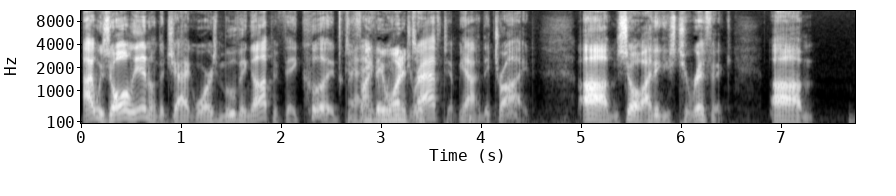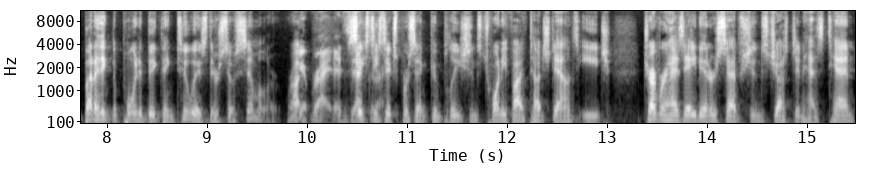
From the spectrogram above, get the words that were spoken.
I was all in on the Jaguars moving up if they could to Yeah, find they a way wanted to to. draft him. Yeah, they tried. Um, so I think he's terrific. Um, but I think the point of big thing too is they're so similar, right? Yeah, right, exactly 66% completions, 25 touchdowns each. Trevor has eight interceptions. Justin has 10.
